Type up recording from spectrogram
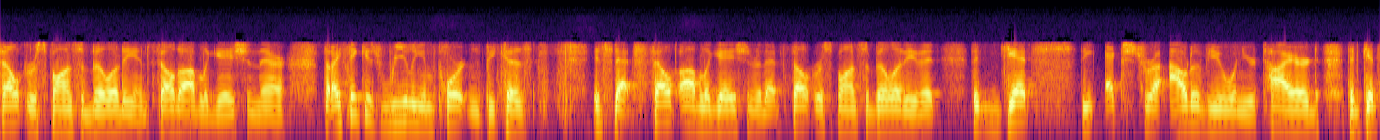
felt responsibility and felt obligation there that I think is really important because it's that felt obligation or that felt responsibility that that gets the extra out of you when you're tired, that gets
